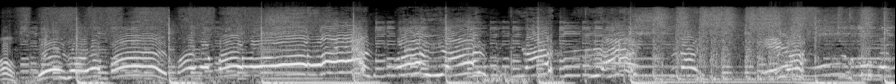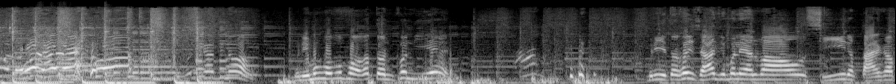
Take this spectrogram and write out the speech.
เอาเดี๋ยวสองแล้วไปไปแล้วไปไปไปยันยันยันไม่ได้เอ็งโอ้ยแล้วแล้วโอ้ยครับพี่น้องวันนี้มึงงงก็พอกับต้นคนดีเอ้วันนี้ต้นข้าวสานอยู่มาเรียนวาวสีน้ำตาลครับ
